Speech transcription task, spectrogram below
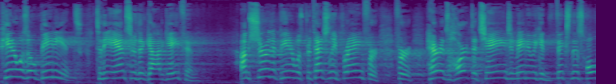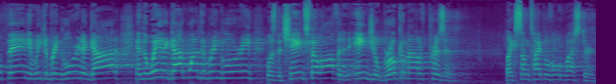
Peter was obedient to the answer that God gave him. I'm sure that Peter was potentially praying for, for Herod's heart to change and maybe we could fix this whole thing and we could bring glory to God. And the way that God wanted to bring glory was the chains fell off and an angel broke him out of prison like some type of old Western,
